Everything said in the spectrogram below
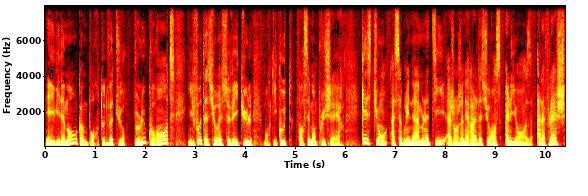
Et évidemment, comme pour toute voiture plus courante, il faut assurer ce véhicule, bon, qui coûte forcément plus cher. Question à Sabrina Amlati, agent général d'assurance Alliance à la Flèche.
